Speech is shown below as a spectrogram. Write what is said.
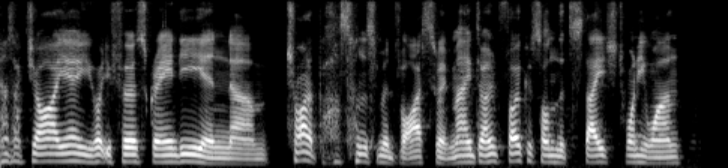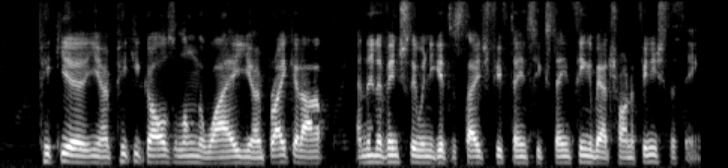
I was like, Jai, yeah, you got your first Grandy, and um, try to pass on some advice to him, mate. Don't focus on the stage twenty-one. Pick your, you know, pick your goals along the way. You know, break it up, and then eventually, when you get to stage 15, 16, think about trying to finish the thing.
